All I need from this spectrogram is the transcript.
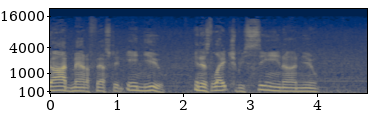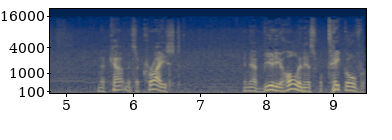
God manifesting in you, and His light should be seen on you. And the countenance of Christ and that beauty of holiness will take over.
